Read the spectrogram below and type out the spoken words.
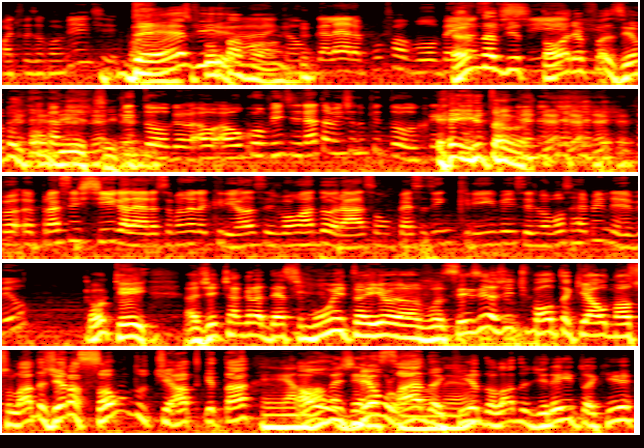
Pode fazer o convite? Deve. por favor. Ah, então, galera, por favor, venham Ana assistir. Vitória fazendo um convite. Pitoco, é o, é o convite diretamente do Pitoco. então, pra, pra assistir, galera, Semana da Criança, vocês vão adorar, são peças incríveis, vocês não vão se arrepender, viu? ok. A gente agradece muito aí a vocês e a gente volta aqui ao nosso lado, a geração do teatro que tá É, a ao nova geração, meu lado né? aqui, do lado direito aqui,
